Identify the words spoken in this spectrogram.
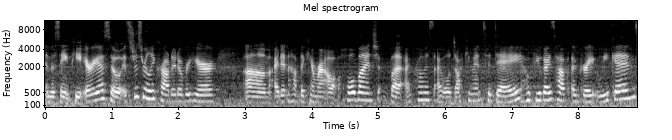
in the St. Pete area, so it's just really crowded over here. Um, I didn't have the camera out a whole bunch, but I promise I will document today. I hope you guys have a great weekend.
